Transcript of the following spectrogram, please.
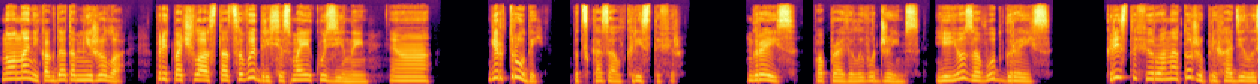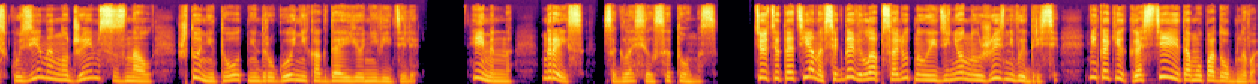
но она никогда там не жила. Предпочла остаться в Эдрисе с моей кузиной. Э, Гертрудой, подсказал Кристофер. Грейс, поправил его Джеймс. Ее зовут Грейс. Кристоферу она тоже приходилась кузиной, но Джеймс знал, что ни тот, ни другой никогда ее не видели. «Именно, Грейс», — согласился Томас. Тетя Татьяна всегда вела абсолютно уединенную жизнь в Идрисе. Никаких гостей и тому подобного.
